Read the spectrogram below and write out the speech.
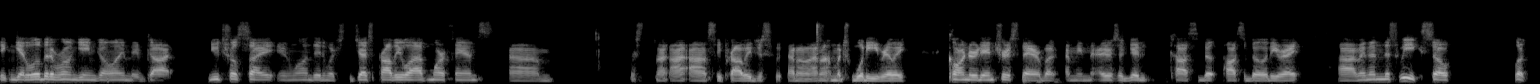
they can get a little bit of run game going. They've got neutral site in London, which the Jets probably will have more fans. Um, I honestly probably just I don't know, I don't know how much Woody really garnered interest there, but I mean there's a good possibility, right? Um, and then this week, so look,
